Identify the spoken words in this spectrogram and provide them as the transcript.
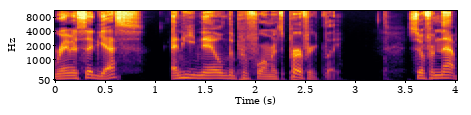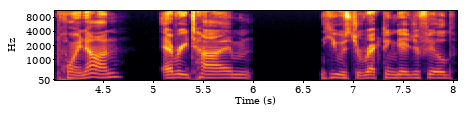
Ramis said yes, and he nailed the performance perfectly. So from that point on, every time he was directing Dangerfield,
